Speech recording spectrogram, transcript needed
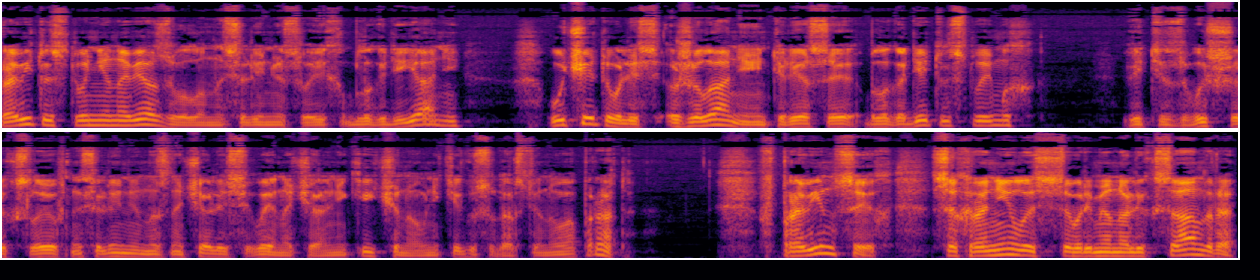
Правительство не навязывало населению своих благодеяний, учитывались желания и интересы благодетельствуемых, ведь из высших слоев населения назначались военачальники и чиновники государственного аппарата. В провинциях сохранилось со времен Александра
